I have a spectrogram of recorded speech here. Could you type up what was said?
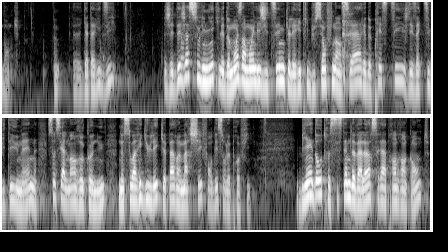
donc, Gattari dit j'ai déjà souligné qu'il est de moins en moins légitime que les rétributions financières et de prestige des activités humaines, socialement reconnues, ne soient régulées que par un marché fondé sur le profit. Bien d'autres systèmes de valeurs seraient à prendre en compte,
